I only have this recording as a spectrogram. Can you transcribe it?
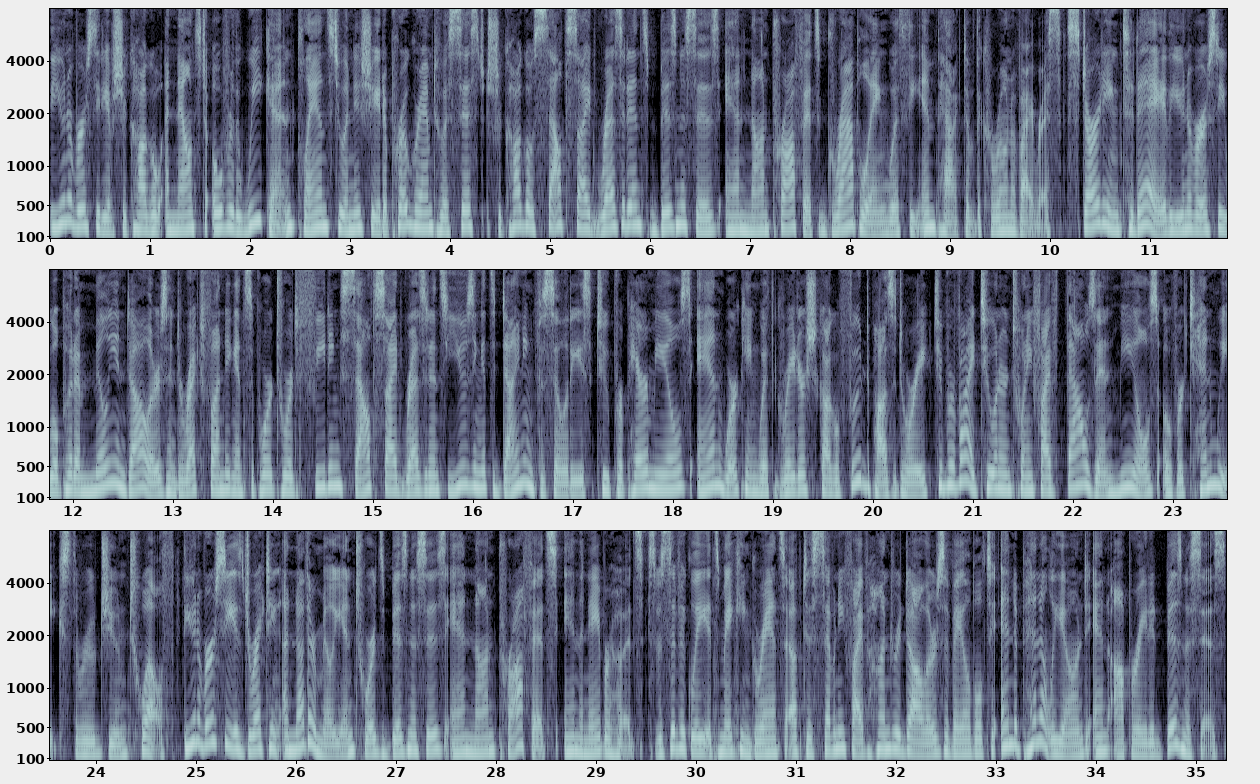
The University of Chicago announced over the weekend plans to initiate a program to assist Chicago's South Side residents, businesses, and nonprofits grappling with the impact of the coronavirus. Starting today, the university will put a million dollars in direct funding and support toward feeding South Side residents using its dining facilities to prepare meals and working with Greater Chicago Food Depository to provide 225,000 meals over 10 weeks through June 12th. The university is directing another million towards businesses and nonprofits in the neighborhoods. Specifically, Specifically, it's making grants up to $7,500 available to independently owned and operated businesses,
